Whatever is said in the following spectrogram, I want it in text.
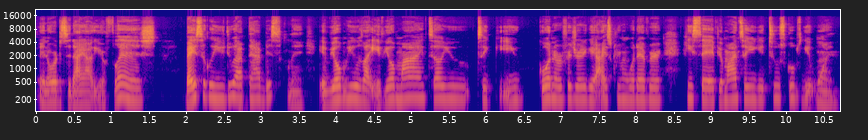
in order to die out your flesh, basically you do have to have discipline. If your he was like, if your mind tell you to you go in the refrigerator get ice cream or whatever, he said if your mind tell you get two scoops, get one.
